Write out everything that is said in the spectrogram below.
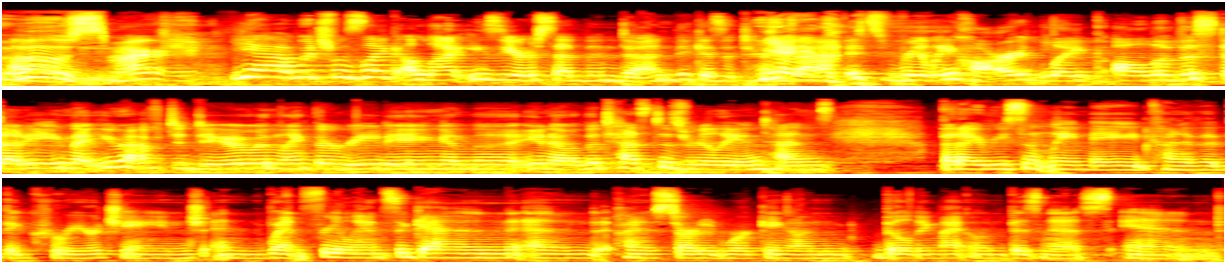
Ooh, um, smart. Yeah, which was like a lot easier said than done because it turns yeah, out yeah. it's really hard. Like all of the studying that you have to do and like the reading and the, you know, the test is really intense. But I recently made kind of a big career change and went freelance again and kind of started working on building my own business and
